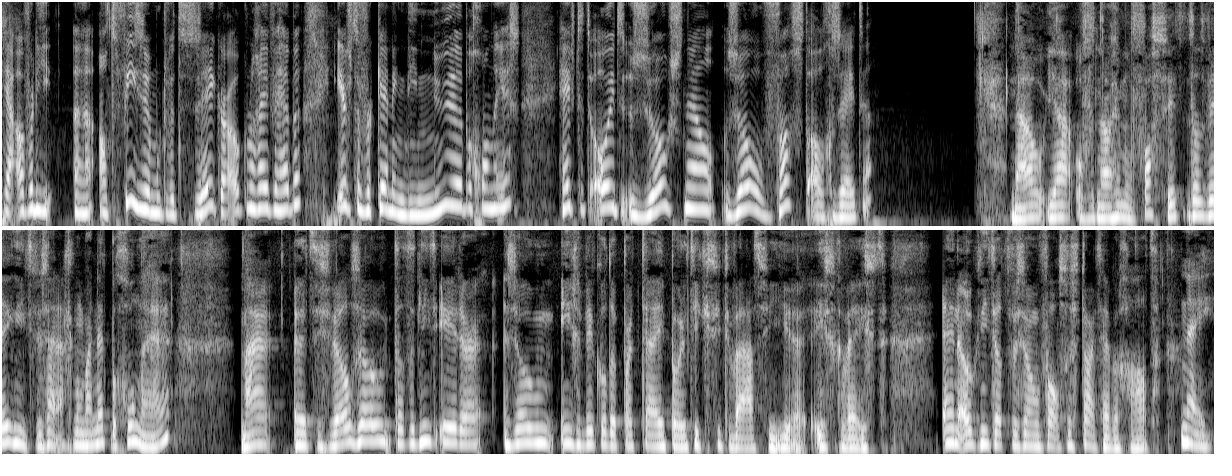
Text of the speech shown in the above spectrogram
Ja, over die uh, adviezen moeten we het zeker ook nog even hebben. Eerste verkenning die nu uh, begonnen is. Heeft het ooit zo snel, zo vast al gezeten? Nou ja, of het nou helemaal vast zit, dat weet ik niet. We zijn eigenlijk nog maar net begonnen, hè? Maar het is wel zo dat het niet eerder zo'n ingewikkelde partijpolitieke situatie uh, is geweest. En ook niet dat we zo'n valse start hebben gehad. Nee,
